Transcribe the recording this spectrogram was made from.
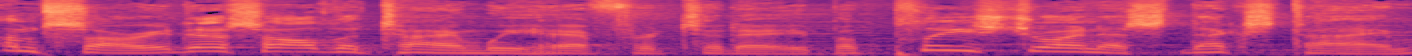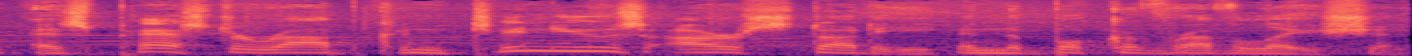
I'm sorry, that's all the time we have for today, but please join us next time as Pastor Rob continues our study in the book of Revelation.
